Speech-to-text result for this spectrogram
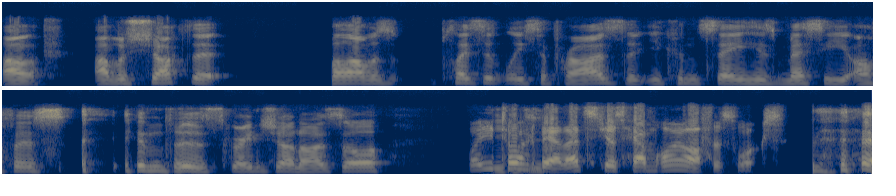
I I was shocked that well, I was pleasantly surprised that you couldn't see his messy office in the screenshot I saw. What are you You talking just- about? That's just how my office looks. uh,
